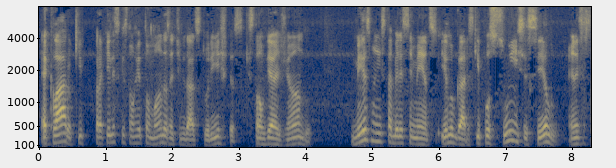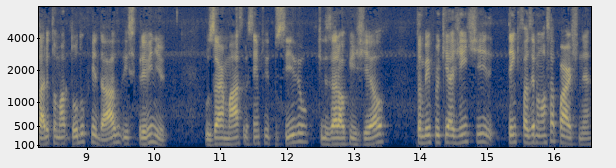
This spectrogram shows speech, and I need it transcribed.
É claro que para aqueles que estão retomando as atividades turísticas, que estão viajando, mesmo em estabelecimentos e lugares que possuem esse selo, é necessário tomar todo o cuidado e se prevenir usar máscara sempre que possível, utilizar álcool em gel, também porque a gente tem que fazer a nossa parte, né?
